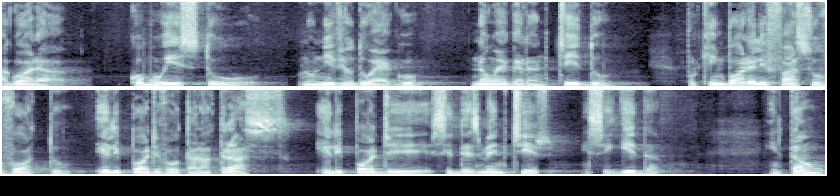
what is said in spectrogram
Agora, como isto no nível do ego não é garantido, porque embora ele faça o voto, ele pode voltar atrás, ele pode se desmentir em seguida. Então,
